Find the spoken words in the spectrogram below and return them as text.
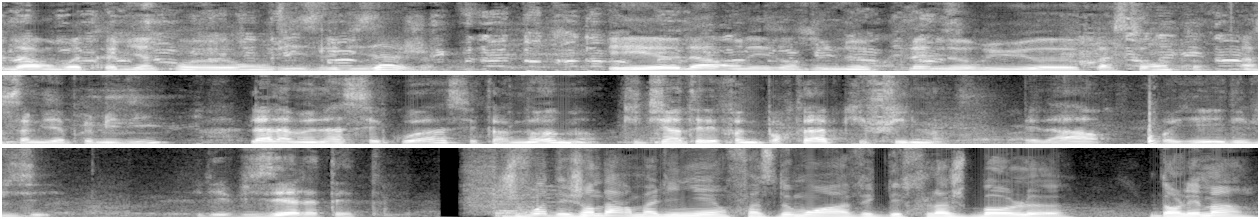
Là on voit très bien qu'on vise les visages. Et euh, là on est dans une pleine rue passante, un samedi après-midi. Là la menace c'est quoi? C'est un homme qui tient un téléphone portable, qui filme. Et là, vous voyez, il est visé. Il est visé à la tête. Je vois des gendarmes alignés en face de moi avec des flashballs dans les mains.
